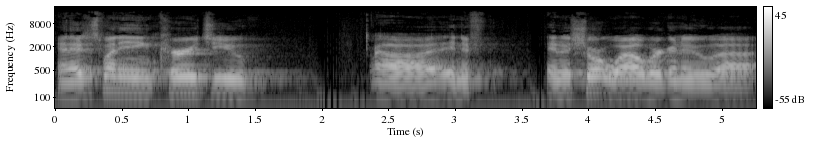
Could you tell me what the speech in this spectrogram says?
And I just want to encourage you uh, in, a, in a short while, we're going to uh,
